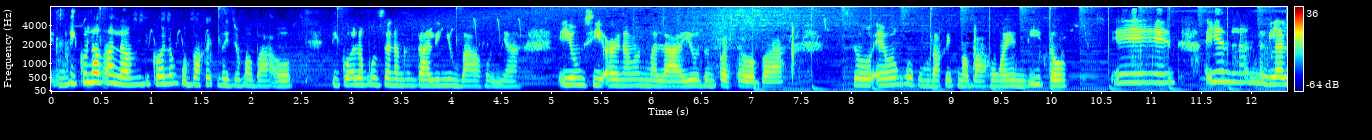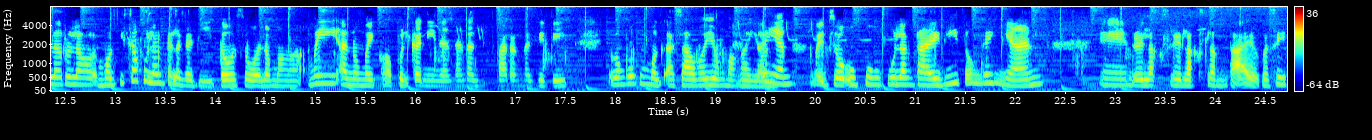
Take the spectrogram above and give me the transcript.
hindi ko lang alam, hindi ko alam kung bakit medyo mabaho. Hindi ko alam kung saan nanggagaling yung baho niya. Eh, yung CR naman malayo, dun pa sa baba. So, ewan ko kung bakit mabaho ngayon dito. And, ayan lang, naglalaro lang ako. Mag-isa ko lang talaga dito. So, walang mga, may, ano, may couple kanina na nag, parang nag-date. Ewan ko kung mag-asawa yung mga yon. So, ayan, medyo upo-upo lang tayo dito, ganyan. And, relax-relax lang tayo. Kasi,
